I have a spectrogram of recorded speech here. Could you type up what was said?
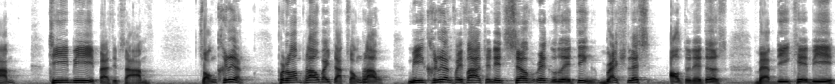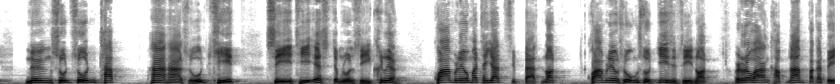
1163 TB 83 สองเครื่อง พร้อมเพลาใบจักรสองเพลา มีเครื่องไฟฟ้าชนิด self-regulating brushless alternators แบบ DKB 100ทับ 550ขีด 4TS จำนวน 4 เครื่อง ความเร็วมัธยัสถ์18 น็อต ความเร็วสูงสุด 24 น็อต ระหว่างขับน้ำปกติ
